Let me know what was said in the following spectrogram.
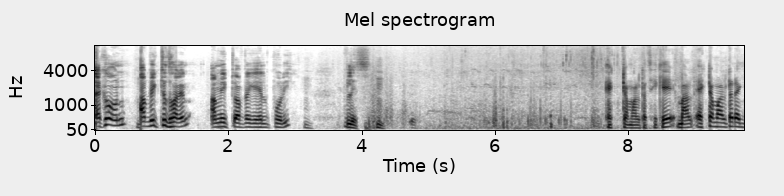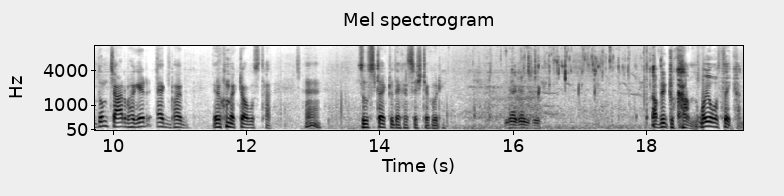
এখন আপনি একটু ধরেন আমি একটু আপনাকে হেল্প করি। প্লিজ একটা মালটা থেকে মাল একটা মালটার একদম চার ভাগের এক ভাগ এরকম একটা অবস্থা হ্যাঁ? জুসটা একটু দেখার চেষ্টা করি। আপনি একটু খান। ওই অবস্থায় খান।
